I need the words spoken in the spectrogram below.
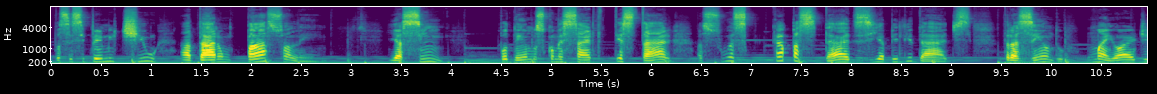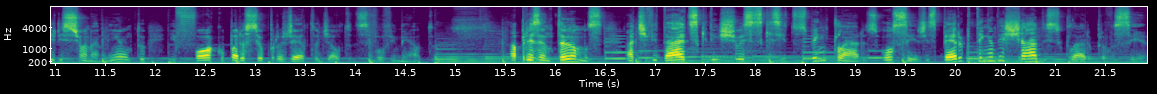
você se permitiu a dar um passo além. E assim, podemos começar a testar as suas capacidades e habilidades, trazendo um maior direcionamento e foco para o seu projeto de autodesenvolvimento. Apresentamos atividades que deixou esses quesitos bem claros, ou seja, espero que tenha deixado isso claro para você.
